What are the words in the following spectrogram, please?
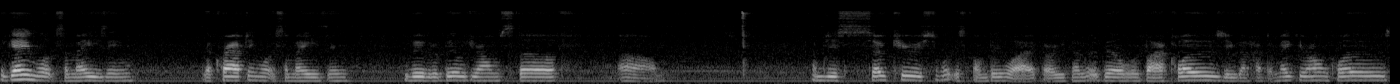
the game looks amazing. The crafting looks amazing. You'll be able to build your own stuff. Um, I'm just so curious to what it's going to be like. Are you going to be able to buy clothes? Are you going to have to make your own clothes?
